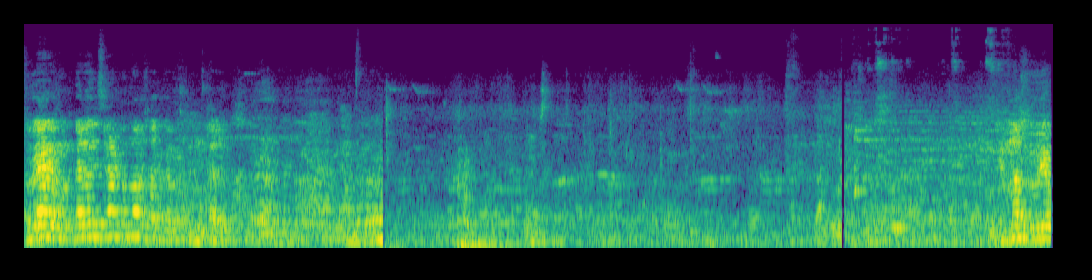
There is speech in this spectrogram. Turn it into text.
సూర్యాన ముందలు వచ్చినట్టున్నారు సార్ ముందలు సూర్య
